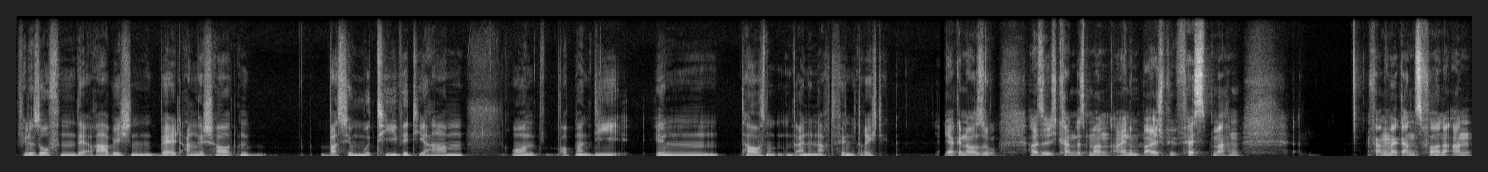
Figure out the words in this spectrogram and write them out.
Philosophen der arabischen Welt angeschaut und was für Motive die haben und ob man die in Tausend und eine Nacht findet, richtig? Ja, genau so. Also ich kann das mal an einem Beispiel festmachen. Fangen wir ganz vorne an.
